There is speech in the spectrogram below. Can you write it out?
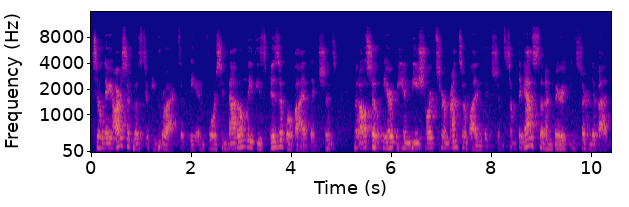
So they are supposed to be proactively enforcing not only these visible violations, but also Airbnb short-term rental violations, something else that I'm very concerned about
